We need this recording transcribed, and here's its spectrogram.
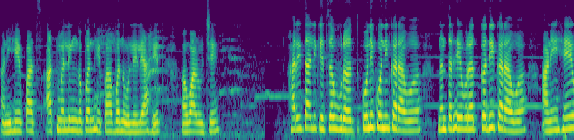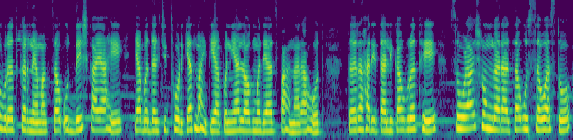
आणि हे पाच आत्मलिंग पण हे पहा बनवलेले आहेत वाळूचे. हरितालिकेचं व्रत कोणी कोणी करावं? नंतर हे व्रत कधी करावं? आणि हे व्रत करण्यामागचा उद्देश काय आहे? याबद्दलची थोडक्यात माहिती आपण या लॉगमध्ये आज पाहणार आहोत. तर हरितालिका व्रत हे सोळा शृंगाराचा उत्सव असतो.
